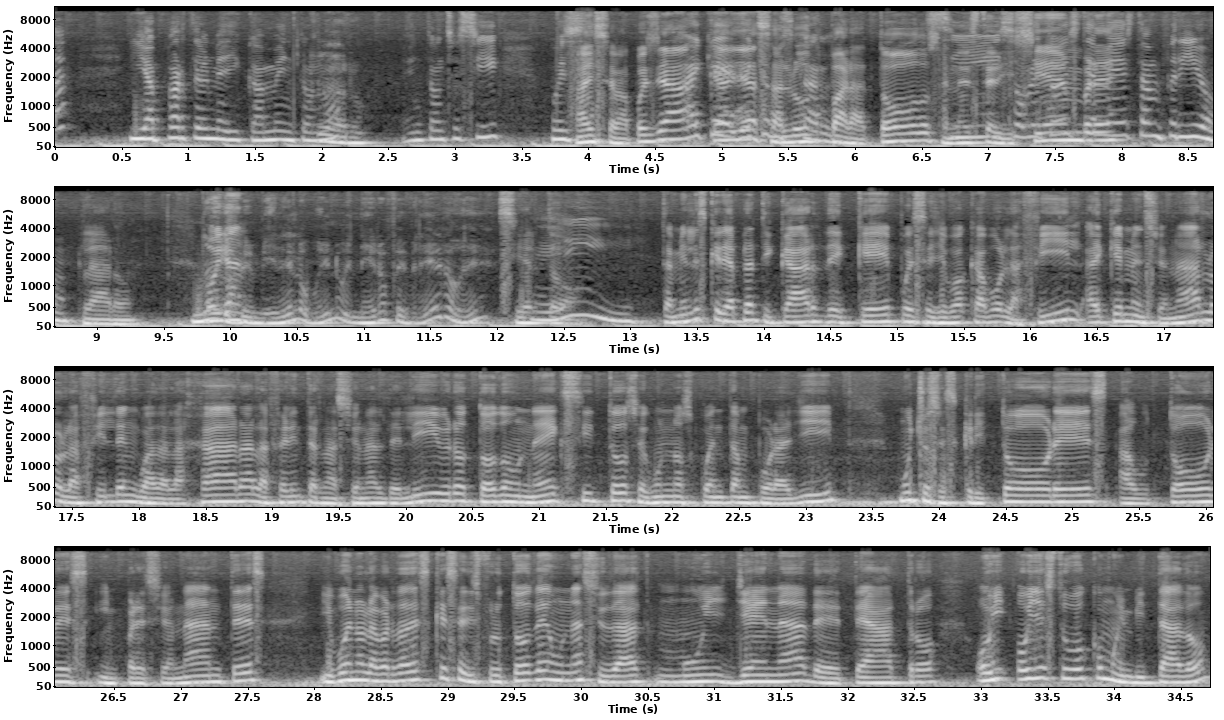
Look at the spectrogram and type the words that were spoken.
y aparte el medicamento, ¿no? Claro. Entonces sí, pues Ahí se va. Pues ya Hay que, que- hay haya que salud buscarlo. para todos en este sobre todo diciembre. este mes tan frío. Claro. No, Oigan. viene lo bueno, enero, febrero, ¿eh? Cierto. También les quería platicar de que pues se llevó a cabo la FIL, hay que mencionarlo, la FIL de en Guadalajara, la Feria Internacional del Libro, todo un éxito, según nos cuentan por allí. Muchos escritores, autores impresionantes. Y bueno, la verdad es que se disfrutó de una ciudad muy llena de teatro. Hoy, hoy estuvo como invitado,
